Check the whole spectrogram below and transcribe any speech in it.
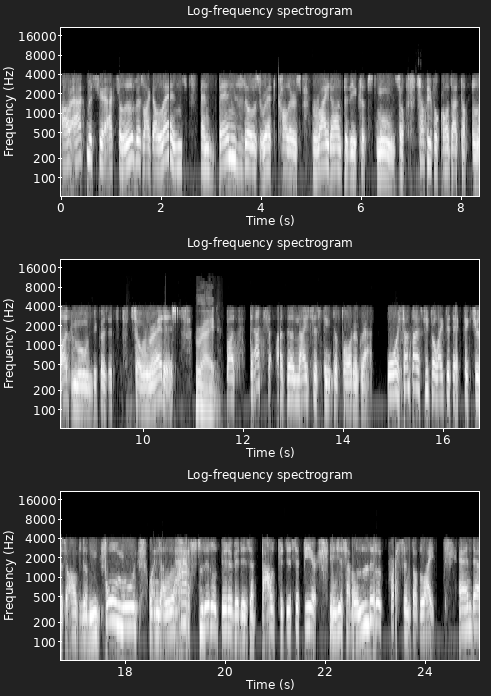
our atmosphere acts a little bit like a lens and bends those red colors right onto the eclipsed moon. So some people call that the blood moon because it's so reddish Right. but that's uh, the nicest thing to photograph. Or sometimes people like to take pictures of the full moon when the last little bit of it is about to disappear. And you just have a little crescent of light. And uh,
